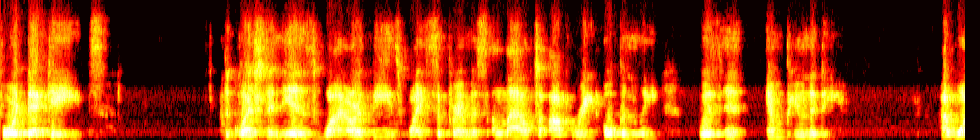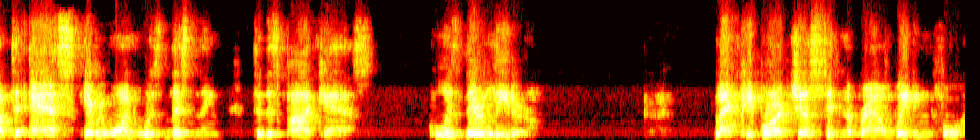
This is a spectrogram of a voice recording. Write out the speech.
four decades. The question is why are these white supremacists allowed to operate openly with impunity? I want to ask everyone who is listening to this podcast who is their leader? Black people are just sitting around waiting for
